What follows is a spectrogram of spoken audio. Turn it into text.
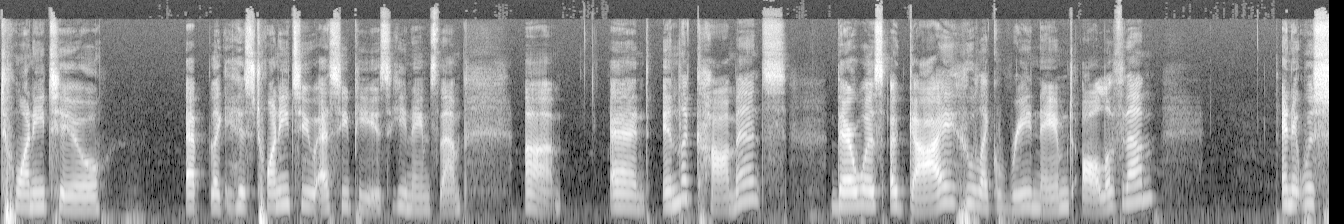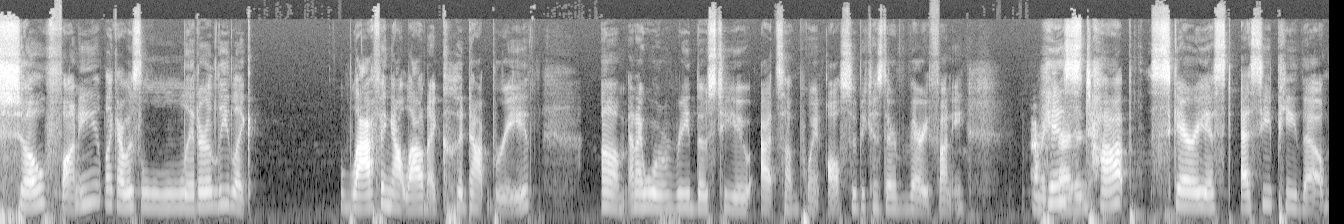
22 ep- like his 22 scps he names them um and in the comments there was a guy who like renamed all of them and it was so funny like i was literally like laughing out loud i could not breathe um and i will read those to you at some point also because they're very funny I'm his excited. top scariest SCP, though,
